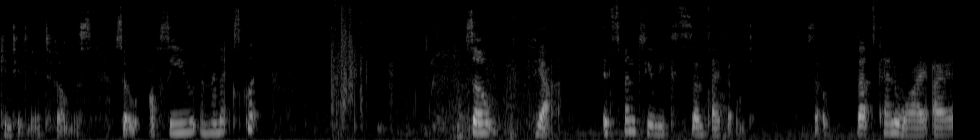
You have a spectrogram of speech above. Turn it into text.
continue to film this. So I'll see you in the next clip. So, yeah, it's been two weeks since I filmed. So that's kind of why I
